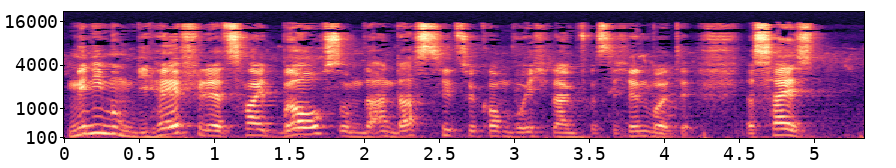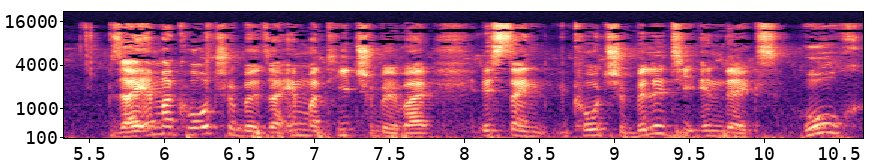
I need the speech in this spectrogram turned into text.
Minimum die Hälfte der Zeit brauchst, um an das Ziel zu kommen, wo ich langfristig hin wollte. Das heißt, Sei immer coachable, sei immer teachable, weil ist dein Coachability Index hoch,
